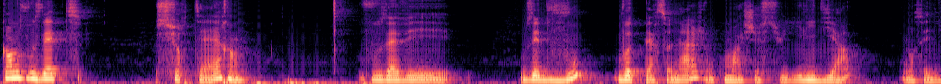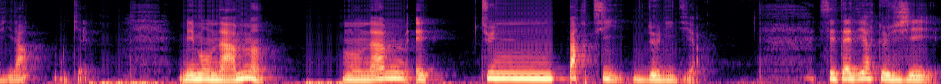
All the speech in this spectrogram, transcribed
quand vous êtes sur Terre, vous avez, vous êtes vous, votre personnage. Donc moi, je suis Lydia dans cette vie-là. ok Mais mon âme, mon âme est une partie de Lydia. C'est-à-dire que j'ai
